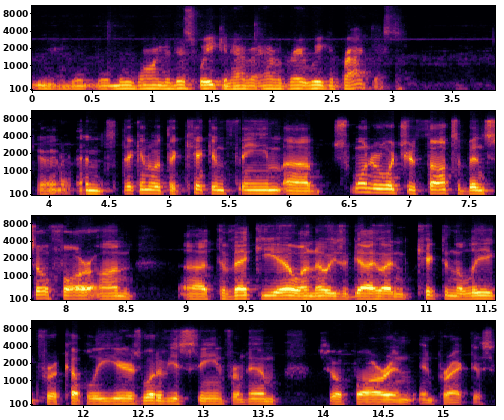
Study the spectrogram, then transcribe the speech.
you know, we'll, we'll, move on to this week and have a, have a great week of practice. Okay. And sticking with the kicking theme, uh, just wondering what your thoughts have been so far on uh, Tavecchio. I know he's a guy who hadn't kicked in the league for a couple of years. What have you seen from him so far in, in practice?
